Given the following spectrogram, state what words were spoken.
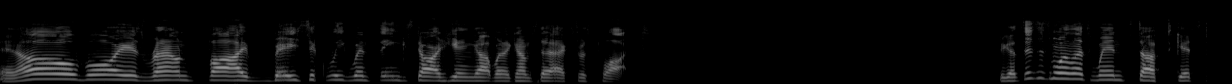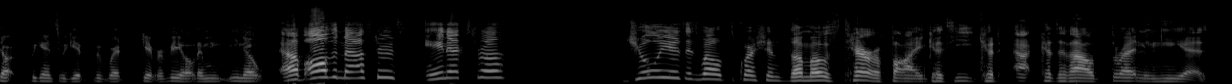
And oh boy, is round five basically when things start heating up when it comes to Extra's plot. because this is more or less when stuff gets start, begins to get get revealed. And you know, of all the masters in Extra, Julius is well the question the most terrifying because he could act because of how threatening he is.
